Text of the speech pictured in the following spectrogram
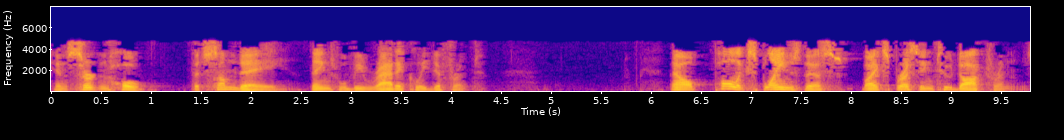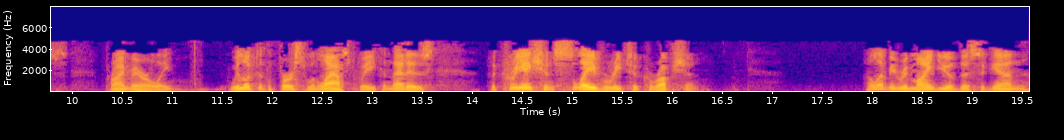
in certain hope that someday things will be radically different. Now, Paul explains this by expressing two doctrines primarily. We looked at the first one last week, and that is the creation slavery to corruption. Now, let me remind you of this again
